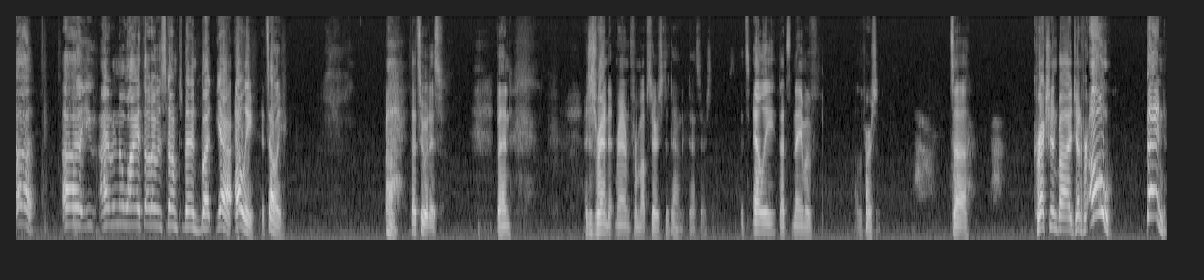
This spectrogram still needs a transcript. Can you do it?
Uh, uh, you. I don't know why I thought I was stumped, Ben, but yeah, Ellie. It's Ellie. Ah, that's who it is. Ben. I just ran ran from upstairs to down downstairs. It's Ellie. That's the name of, of the person. It's a correction by Jennifer. Oh, Ben.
